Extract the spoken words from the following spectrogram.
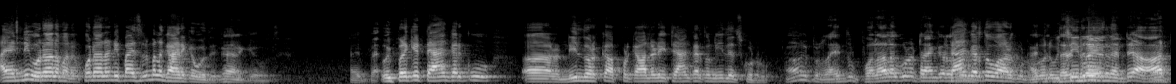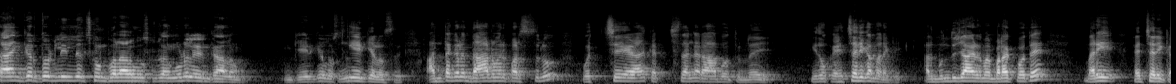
అవన్నీ కొనాలి మనం. కొనాలంటే ఈ పైసలు మళ్ళీ గానికే పోతుంది గానికి అయిపోయి. ఇప్పటికే ట్యాంకర్కు నీళ్ళు దొరక అప్పటికి ఆల్రెడీ ట్యాంకర్తో నీళ్ళు తెచ్చుకుంటారు. ఇప్పుడు రైతు పొలాలకు కూడా ట్యాంకర్ ట్యాంకర్తో వాడుకుంటారు. ఏంటంటే ఆ ట్యాంకర్ తోటి నీళ్ళు తెచ్చుకొని పొలాలు పోసుకుంటాం కూడా లేని కాలం. ఇంకేడికెళ్ళి వస్తుంది ఇంకేడికెళ్ళి వస్తుంది అంతకన్నా దారుణమైన పరిస్థితులు వచ్చే ఖచ్చితంగా రాబోతున్నాయి. ఇది ఒక హెచ్చరిక మనకి. అది ముందు జాగ్రత్త మనం పడకపోతే మరి హెచ్చరిక.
